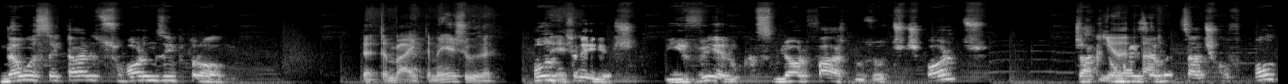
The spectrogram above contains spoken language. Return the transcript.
Não aceitar subornos em petróleo. Também, também ajuda. Ponto 3. Ir ver o que se melhor faz nos outros desportos, já que e estão adaptar. mais avançados com o futebol,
